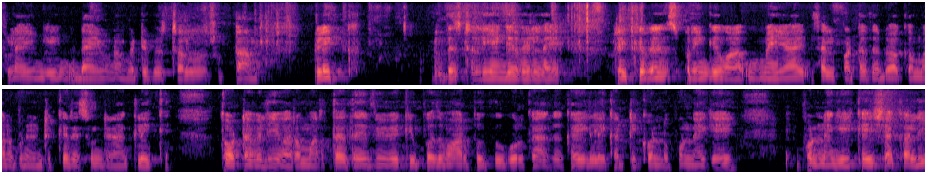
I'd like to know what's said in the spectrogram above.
ஃப்ளைங்கிங் டைனமைட் பிஸ்டல் சுட்டான். கிளிக் பிஸ்டல் இயங்கவில்லை. ட்ரிக்கரின் ஸ்பிரிங் உமையாய் செயல்பட்டது. டோக்கா மறுபடியும் ட்ரிக்கரை சுண்டினான். கிளிக் தோட்ட வெளியே வர மறுத்தது. விவேக் இப்போது மார்புக்கு குறுக்காக கைகளை கட்டி கொண்டு புன்னகை புன்னகை கைஷா களி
